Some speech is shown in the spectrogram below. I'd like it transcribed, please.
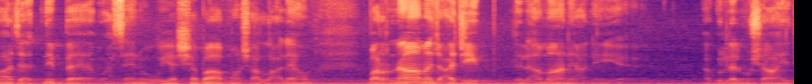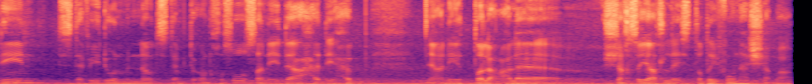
فاجأتني بابو حسين ويا الشباب ما شاء الله عليهم. برنامج عجيب للامانه يعني. أقول للمشاهدين تستفيدون منه وتستمتعون خصوصا إذا أحد يحب يعني يطلع على الشخصيات اللي يستضيفونها الشباب.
